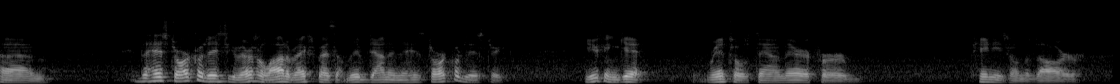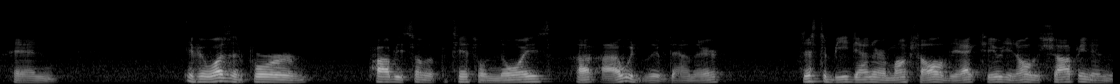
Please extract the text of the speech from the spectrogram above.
Um, the historical district, there's a lot of expats that live down in the historical district. You can get rentals down there for pennies on the dollar. And if it wasn't for probably some of the potential noise, I, I would live down there. Just to be down there amongst all the activity and all the shopping and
